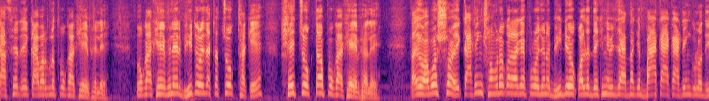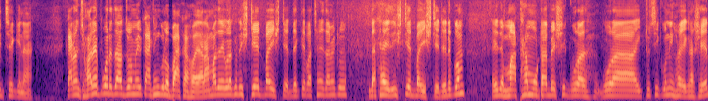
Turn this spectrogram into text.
গাছের এই কাবারগুলো পোকা খেয়ে ফেলে। পোকা খেয়ে ফেলে, এর ভিতরে যে একটা চোখ থাকে, সেই চোখটাও পোকা খেয়ে ফেলে। তাই অবশ্যই কাটিং সংগ্রহ করার আগে প্রয়োজনে ভিডিও কলে দেখে নেবে যে আপনাকে বাঁকা কাটিংগুলো দিচ্ছে কিনা। কারণ ঝড়ে পড়ে যাওয়া জমির কাটিংগুলো বাঁকা হয়। আর আমাদের এগুলো কিন্তু স্টেট বাই স্টেট দেখতে পাচ্ছেন যে আমি একটু দেখাই স্টেট বাই স্টেট এরকম এই যে মাথা মোটা বেশি গোড়া গোড়া একটু চিকুনি হয় ঘাসের।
